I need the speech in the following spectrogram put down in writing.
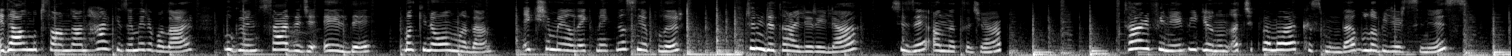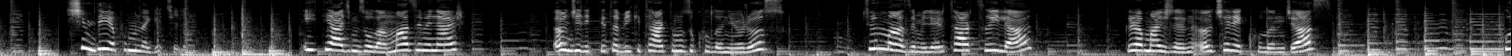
Edal Mutfağım'dan herkese merhabalar. Bugün sadece elde, makine olmadan ekşi mayalı ekmek nasıl yapılır tüm detaylarıyla size anlatacağım. Tarifini videonun açıklamalar kısmında bulabilirsiniz. Şimdi yapımına geçelim. İhtiyacımız olan malzemeler öncelikle tabii ki tartımızı kullanıyoruz. Tüm malzemeleri tartıyla gramajlarını ölçerek kullanacağız.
